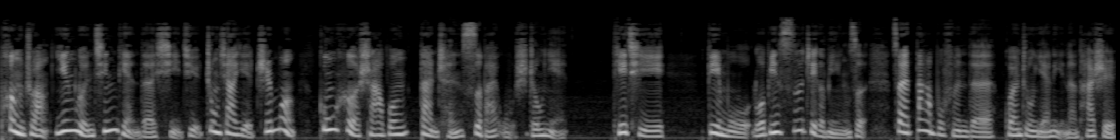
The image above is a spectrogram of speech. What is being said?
碰撞英伦经典的喜剧《仲夏夜之梦》，恭贺莎翁诞辰四百五十周年。提起蒂姆·罗宾斯这个名字，在大部分的观众眼里呢，他是《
